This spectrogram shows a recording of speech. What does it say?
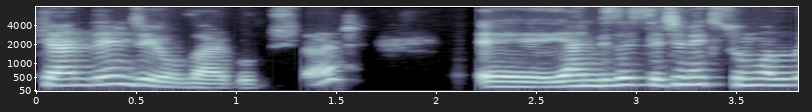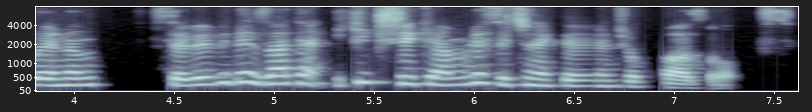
kendilerince yollar bulmuşlar. E, yani bize seçenek sunmalarının sebebi de zaten iki kişiyken bile seçeneklerin çok fazla olması.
